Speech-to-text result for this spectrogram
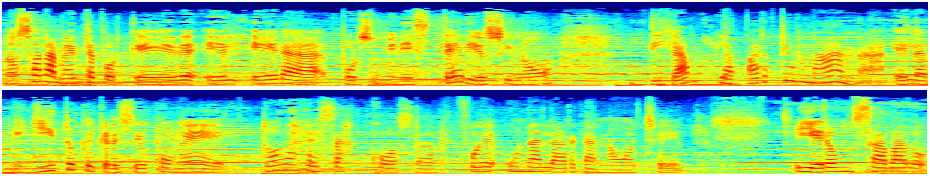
no solamente porque él, era por su ministerio, sino digamos la parte humana, el amiguito que creció con él, todas esas cosas. Fue una larga noche y era un sábado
